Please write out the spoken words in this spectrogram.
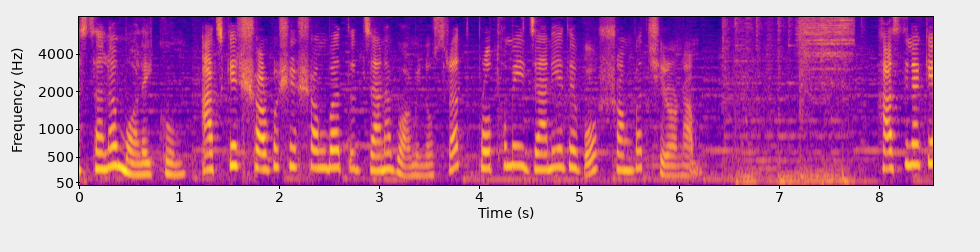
আসসালামু আলাইকুম। আজকের সর্বশেষ সংবাদ জানাব আমি নুসরাত। প্রথমেই জানিয়ে দেব সংবাদ শিরোনাম। হাসিনাকে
